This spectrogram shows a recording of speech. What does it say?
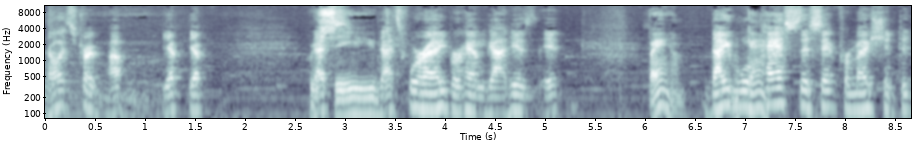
No, it's true. Uh, yep, yep. That's, Received. that's where Abraham got his. It. Bam. They will Okay. pass this information to,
